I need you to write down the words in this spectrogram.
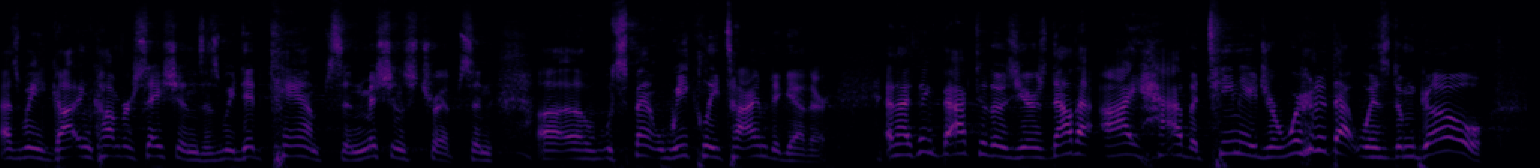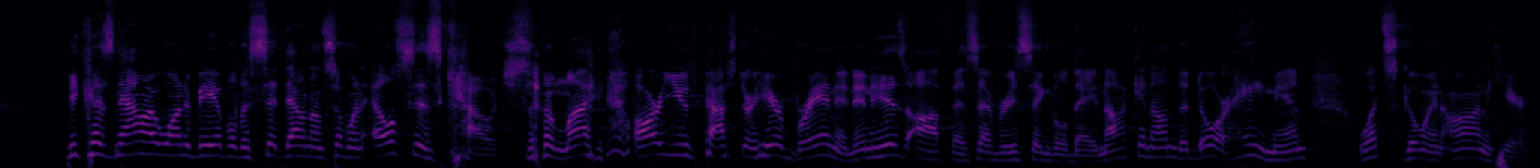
as we got in conversations, as we did camps and missions trips and uh, spent weekly time together. And I think back to those years, now that I have a teenager, where did that wisdom go? Because now I want to be able to sit down on someone else's couch. So my our youth pastor here, Brandon, in his office every single day, knocking on the door. Hey man, what's going on here?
